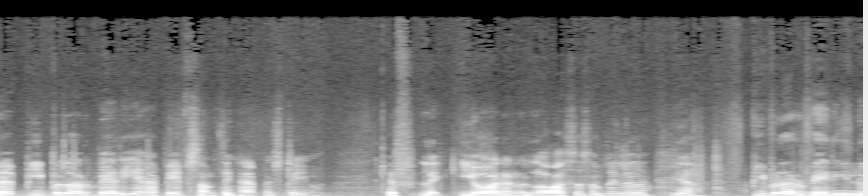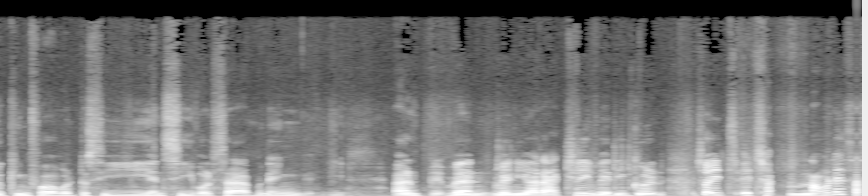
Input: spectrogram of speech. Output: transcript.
where people are very happy if something happens to you. If like you are in a loss or something like that yeah. people are very looking forward to see and see what's happening. And when when you are actually very good so it's it's nowadays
